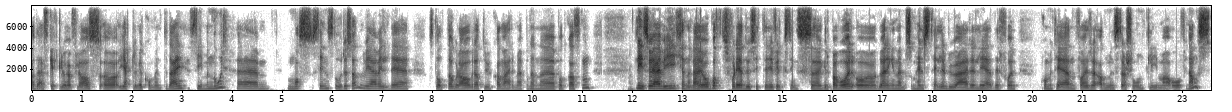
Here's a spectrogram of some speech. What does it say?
Ja, det er skrekkelig uhøflig av oss. Og hjertelig velkommen til deg, Simen Nord. Eh, Moss sin store sønn. Vi er veldig stolte og glad over at du kan være med på denne podkasten. Lise og jeg vi kjenner deg jo godt fordi du sitter i fylkestingsgruppa vår, og du er ingen hvem som helst heller. Du er leder for komiteen for administrasjon, klima og finans.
